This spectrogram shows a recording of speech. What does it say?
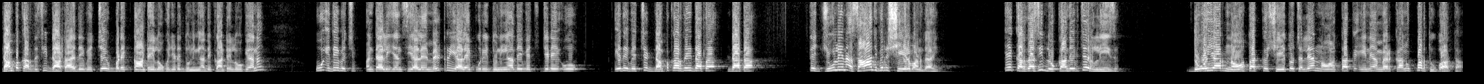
ਡੰਪ ਕਰਦੇ ਸੀ ਡਾਟਾ ਇਹਦੇ ਵਿੱਚ। ਬੜੇ ਕਾਂਟੇ ਲੋਕ, ਜਿਹੜੇ ਦੁਨੀਆ ਦੇ ਕਾਂਟੇ ਲੋਕ ਆ ਨਾ ਉਹ ਇਹਦੇ ਵਿੱਚ ਇੰਟੈਲੀਜੈਂਸੀ ਵਾਲੇ ਮਿਲਟਰੀ ਵਾਲੇ ਪੂਰੀ ਦੁਨੀਆ ਦੇ ਵਿੱਚ ਜਿਹੜੇ ਉਹ ਇਹਦੇ ਵਿੱਚ ਡੰਪ ਕਰਦੇ ਸੀ ਡਾਟਾ ਡਾਟਾ ਤੇ ਜੂਲੀਅਨ ਅਸਾਂਜ ਫਿਰ ਸ਼ੇਰ ਬਣਦਾ ਸੀ। ਇਹ ਕਰਦਾ ਸੀ ਲੋਕਾਂ ਦੇ ਵਿੱਚ ਰਿਲੀਜ਼ 2009 ਤੱਕ 6 ਤੋਂ ਚੱਲਿਆ 9 ਤੱਕ ਇਹਨੇ ਅਮਰੀਕਾ ਨੂੰ ਭੜਥੂ ਪਾਤਾ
